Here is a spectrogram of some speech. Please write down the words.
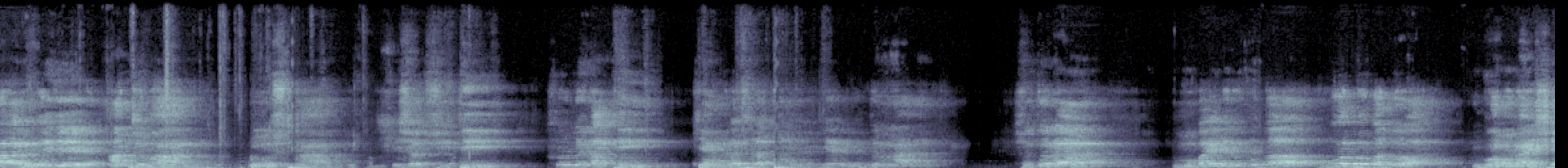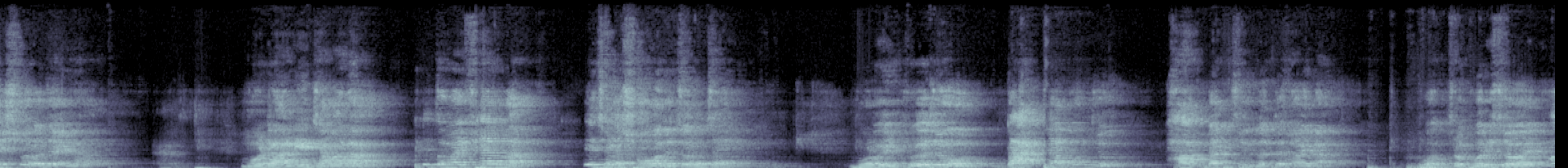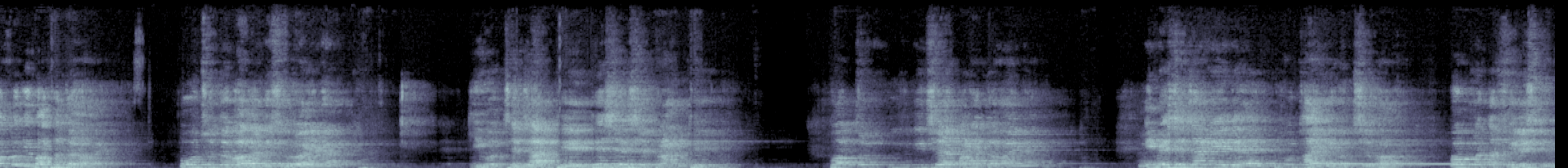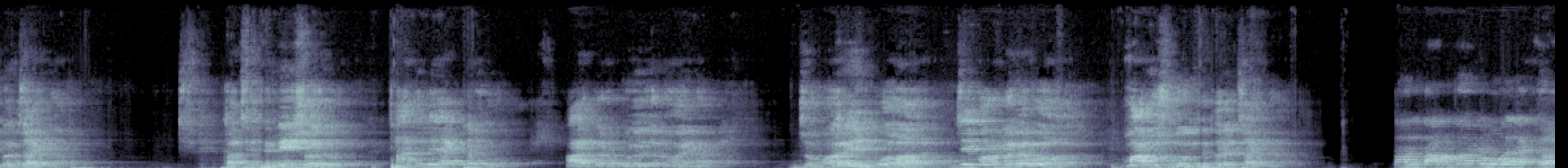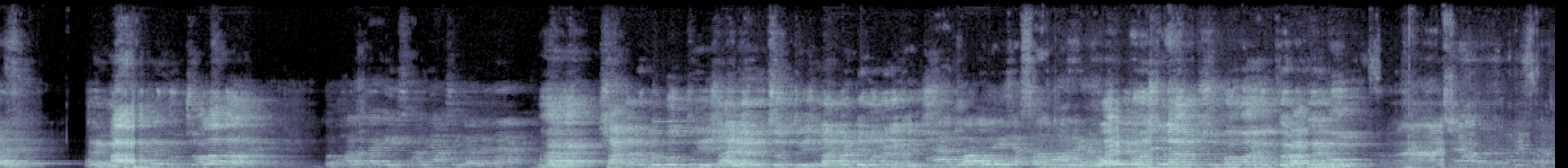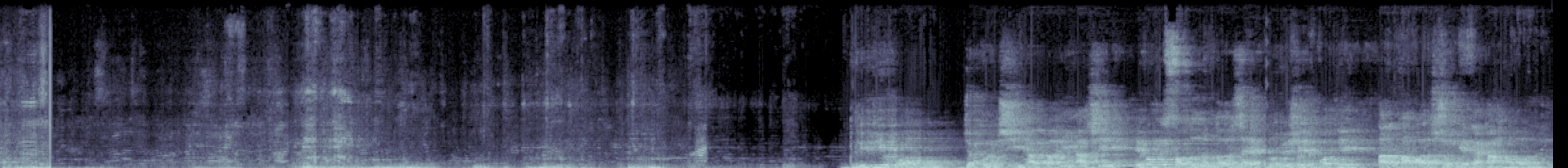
আর এই যে আঞ্জমান, অনুষ্ঠান, এসব স্মৃতি, ফুলে রাখি, ক্যামেরা ছাড়া বিদ্যমান সুতরাং মোবাইলের উপকার, বলব কত গণনায় শেষ করা যায় না। মডার্ন জামানা, এটা তোমায় ফেলনা এছাড়া সমাজে চলা যায় না। বড়ই প্রয়োজন ডাকতে আপনজন হাত ডাক চিল্লাতে হয় না। পরিচয় কত কি বাঁধাতে হয় পৌঁছতে বাধা কিছু হয় না। কি হচ্ছে জানতে, দেশে এসে প্রান্তে। পত্র আর পাঠাতে হয় না। নিমেষে জানিয়ে দেয়, কোথায় কি হচ্ছে ভাই হোক না তা ফিলিস্তিন বা চাই না কাছে নেই থাকলে একটা আর কারও প্রয়োজন হয় না। জমার উপহার, যে করণে ব্যবহার, মানুষ বলতে তারা চায় না তাহলে তো আমাকেও একটা মোবাইল রাখতে হবে। না থাকলে খুব চলা দায় তো ভালো থাকিস আমি আসি তাহলে হ্যাঁ? হ্যাঁ সাতানব্বই বত্রিশ আই লাভ ইউ ছত্রিশ নাম্বারটি মনে রাখিস? হ্যাঁ দোয়া করিস আসসালামু আলাইকুম। ওয়ালাইকুম আসসালাম সুখময় হোক তো রাতের ঘুম দ্বিতীয় পর্ব, যখন শিহাব বাড়ি আসে এবং সদর দরজায় প্রবেশের পথে তার বাবার সঙ্গে দেখা হয়।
